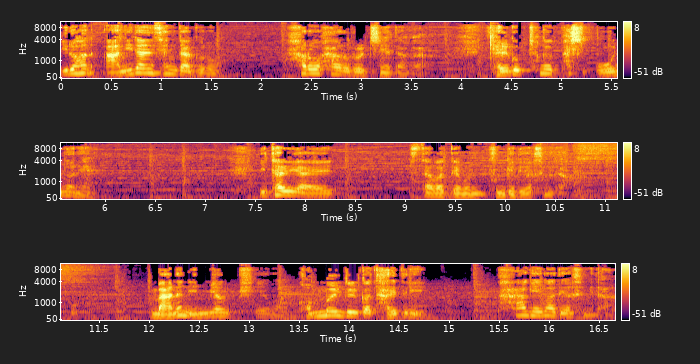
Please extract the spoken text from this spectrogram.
이러한 아니란 생각으로 하루하루를 지내다가 결국 1985년에 이탈리아의 스타바댐은 붕괴되었습니다. 많은 인명피해와 건물들과 다리들이 파괴가 되었습니다.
